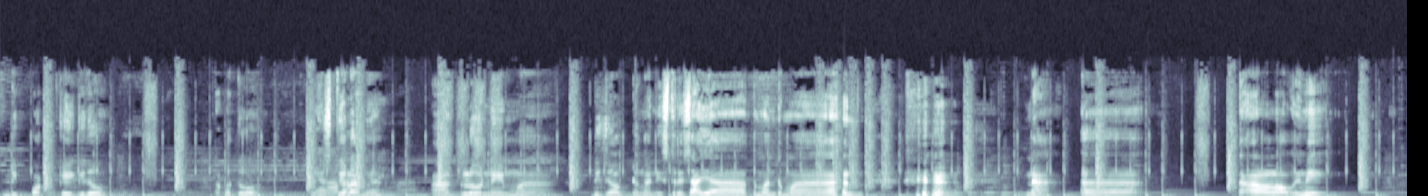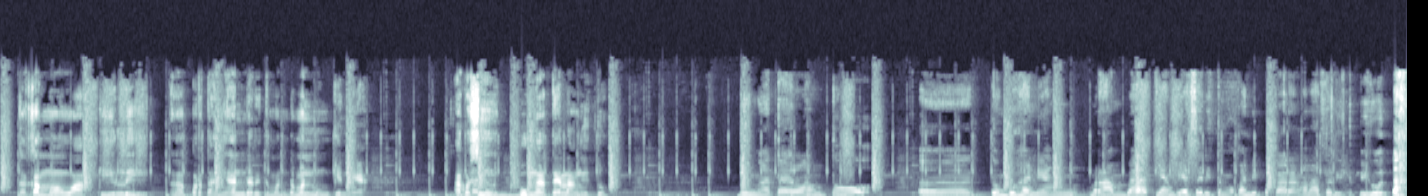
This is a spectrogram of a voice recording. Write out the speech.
di pot kayak gitu. Apa tuh? Ya, istilahnya aglonema dijawab dengan istri saya teman-teman. Nah eh, kalau ini kakak mewakili eh, pertanyaan dari teman-teman mungkin ya. Apa, Apa sih bunga telang itu? Bunga telang tuh eh, tumbuhan yang merambat yang biasa ditemukan di pekarangan atau di tepi hutan.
